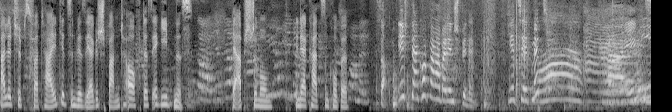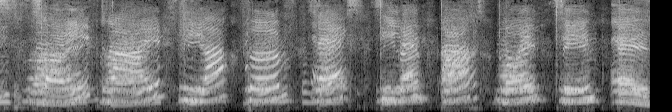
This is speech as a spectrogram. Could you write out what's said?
alle Chips verteilt. Jetzt sind wir sehr gespannt auf das Ergebnis der Abstimmung in der Katzengruppe. So, ich, dann gucken wir mal bei den Spinnen. Ihr zählt mit. Eins, zwei, Drei, vier, fünf, sechs, sieben, acht, neun, zehn, elf.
